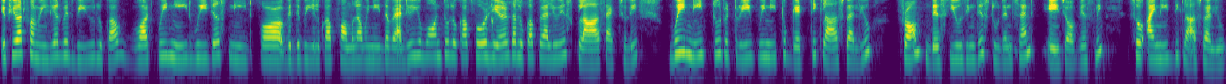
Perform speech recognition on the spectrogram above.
If you are familiar with VLOOKUP, what we need, we just need for with the VLOOKUP formula, we need the value you want to look up for. Here the lookup value is class actually. We need to retrieve we need to get the class value from this using the students and age obviously. So i need the class value.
